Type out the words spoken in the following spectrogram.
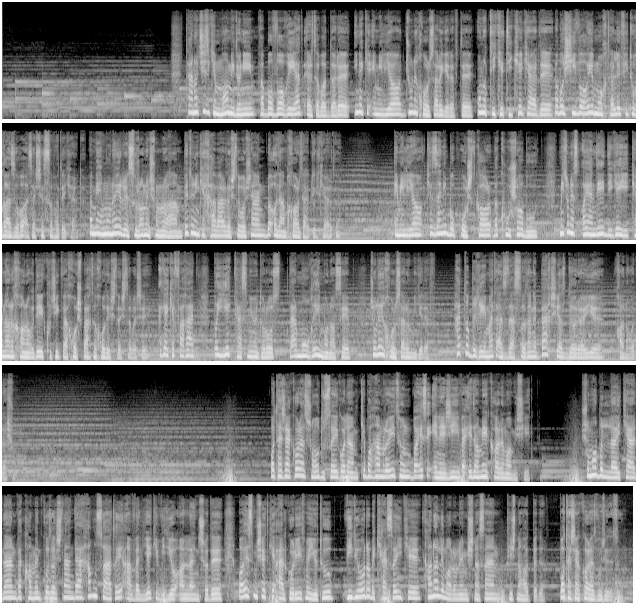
تنها چیزی که ما می‌دونیم و با واقعیت ارتباط داره اینه که امیلیا جون خورسه رو گرفته اونو تیکه تیکه کرده و با شیوه های مختلفی تو غذاها ازش استفاده کرده. و مهمون های رستورانشون رو هم بدون اینکه خبر داشته باشن به آدمخوار تبدیل کرده. امیلیا که زنی با پشتکار و کوشا بود می‌تونست آینده دیگه کنار خانواده کوچیک و خوشبخت خودش داشته باشه. اگر که فقط با یک تصمیم درست در موقعی مناسب جلوی خورسه رو می‌گرفت. حتی به قیمت از دست دادن بخشی از دارایی خانوادهشون. با تشکر از شما دوستای گلم که با همراهیتون باعث انرژی و ادامه کار ما میشید. شما با لایک کردن و کامنت گذاشتن در همون ساعتهای اولیه که ویدیو آنلاین شده باعث می‌شد که الگوریتم یوتیوب ویدیو رو به کسایی که کانال ما رو نمی‌شناسن پیشنهاد بده. با تشکر از وجودتون.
